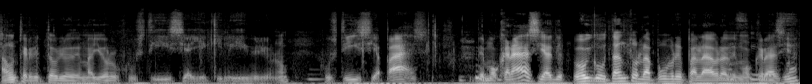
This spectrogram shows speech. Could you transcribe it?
a un territorio de mayor justicia y equilibrio, ¿no? Justicia, paz, democracia. Oigo tanto la pobre palabra democracia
